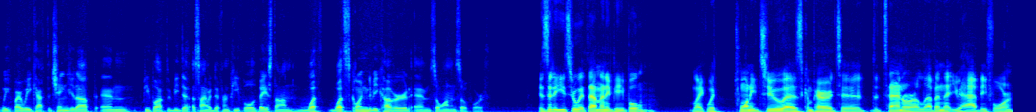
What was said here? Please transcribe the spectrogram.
week by week have to change it up, and people have to be di- assigned with different people based on what what's going to be covered, and so on and so forth. Is it easier with that many people, like with 22 as compared to the 10 or 11 that you had before?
